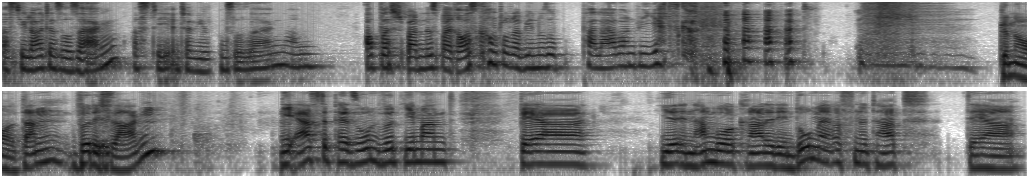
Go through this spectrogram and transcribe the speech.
was die Leute so sagen, was die Interviewten so sagen und ob was Spannendes bei rauskommt oder wir nur so palabern wie jetzt gerade. Genau, dann würde ich sagen, die erste Person wird jemand, der hier in Hamburg gerade den Dom eröffnet hat, der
